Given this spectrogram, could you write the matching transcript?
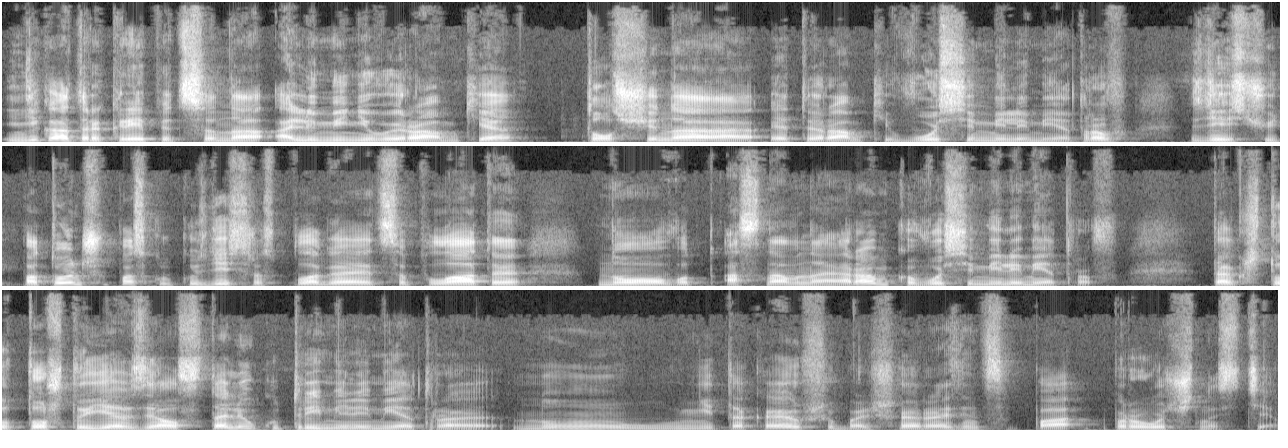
Индикаторы крепятся на алюминиевой рамке, толщина этой рамки 8 мм. Здесь чуть потоньше, поскольку здесь располагаются платы, но вот основная рамка 8 мм. Так что то, что я взял сталюку 3 мм, ну, не такая уж и большая разница по прочности.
